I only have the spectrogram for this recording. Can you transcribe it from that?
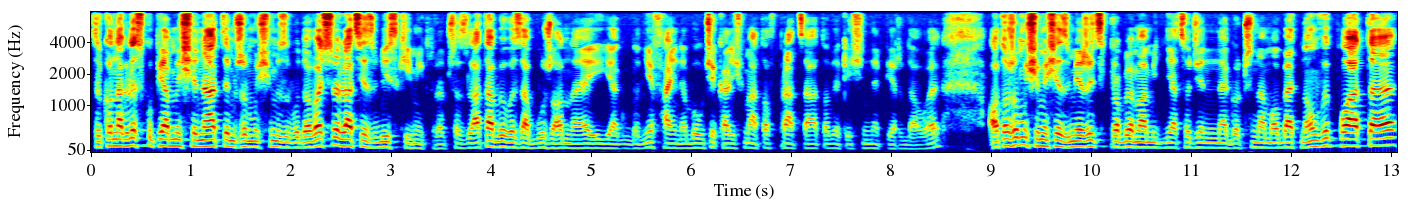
Tylko nagle skupiamy się na tym, że musimy zbudować relacje z bliskimi, które przez lata były zaburzone i jakby niefajne, bo uciekaliśmy a to w pracę, a to w jakieś inne pierdoły. O to, że musimy się zmierzyć z problemami dnia codziennego, czy nam obetną wypłatę,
